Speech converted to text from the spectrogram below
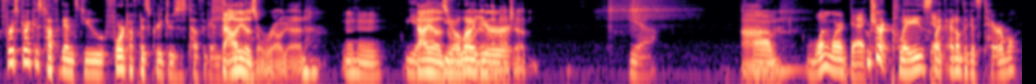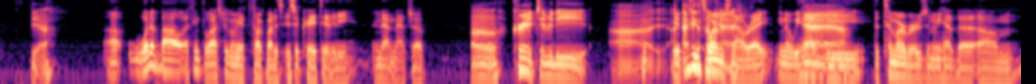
first strike is tough against you. Four toughness creatures is tough against Thalia's real good. Mm-hmm. Yeah, Thalia's you know, a real lot of good your matchup. yeah. Um, Um, one more deck. I'm sure it plays. Yeah. Like I don't think it's terrible. yeah. Uh, what about? I think the last big one we have to talk about is Izzet Creativity in that matchup? Oh, creativity. Uh, We have I two think it's forms okay. now, right? You know, we have yeah, the the Timur version, we have the um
